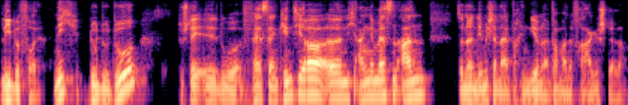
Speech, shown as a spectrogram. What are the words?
liebevoll. Nicht du, du, du, du, steh, äh, du fährst dein Kind hier äh, nicht angemessen an, sondern indem ich dann einfach hingehe und einfach mal eine Frage stelle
